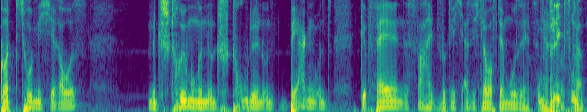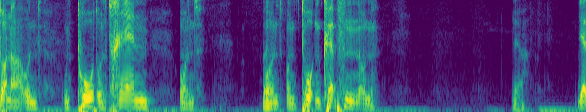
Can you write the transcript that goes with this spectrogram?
Gott, hol mich hier raus. Mit Strömungen und Strudeln und Bergen und Gefällen. Es war halt wirklich, also ich glaube, auf der Mosel hätte es mehr Und Blitz Spaß und gehabt. Donner und, und Tod und Tränen und, Und- und, und, toten Köpfen und. Ja. Ja,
